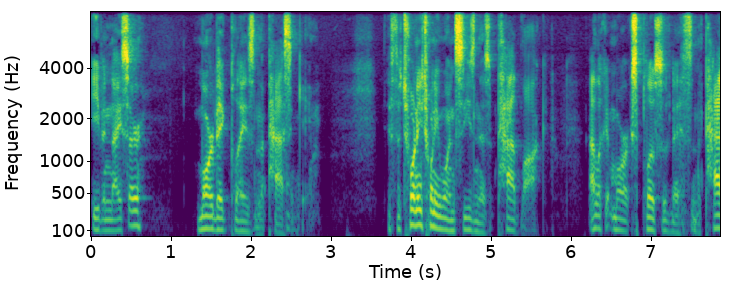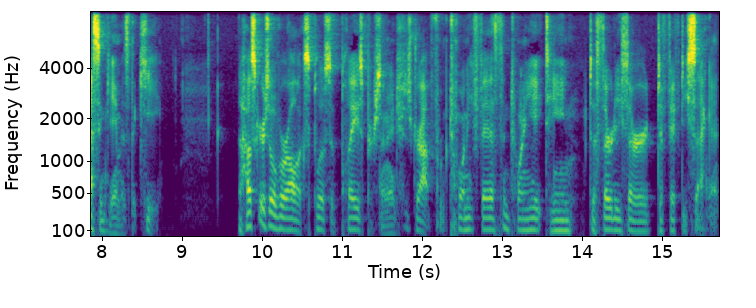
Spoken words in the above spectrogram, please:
Even nicer, more big plays in the passing game. If the 2021 season is a padlock, I look at more explosiveness in the passing game as the key. The Huskers' overall explosive plays percentage has dropped from 25th in 2018 to 33rd to 52nd.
